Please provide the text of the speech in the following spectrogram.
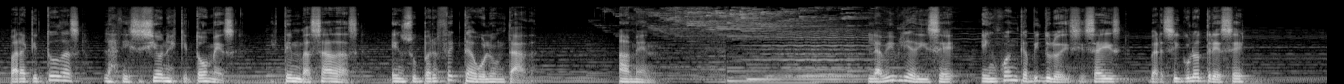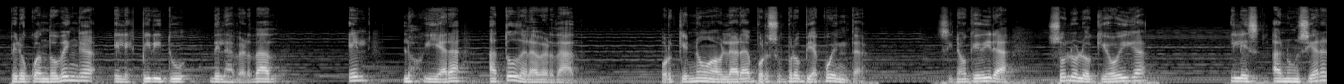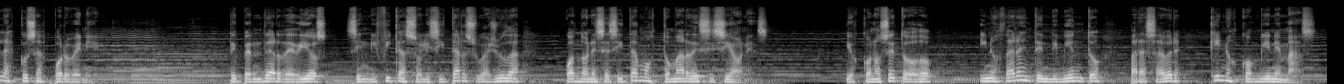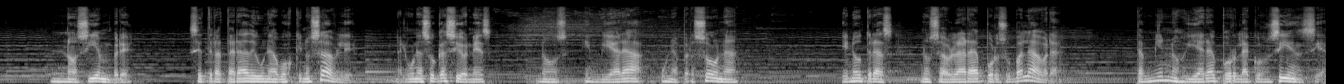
para que todas las decisiones que tomes estén basadas en su perfecta voluntad. Amén. La Biblia dice en Juan capítulo 16, versículo 13, Pero cuando venga el Espíritu de la verdad, Él los guiará a toda la verdad, porque no hablará por su propia cuenta, sino que dirá solo lo que oiga y les anunciará las cosas por venir. Depender de Dios significa solicitar su ayuda cuando necesitamos tomar decisiones. Dios conoce todo y nos dará entendimiento para saber qué nos conviene más. No siempre se tratará de una voz que nos hable. En algunas ocasiones nos enviará una persona, en otras nos hablará por su palabra. También nos guiará por la conciencia.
